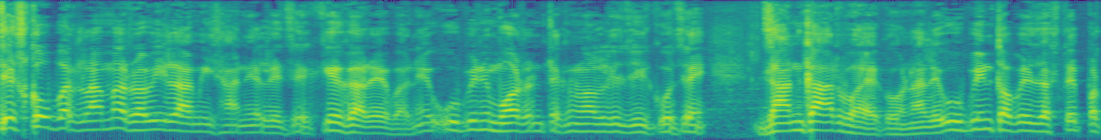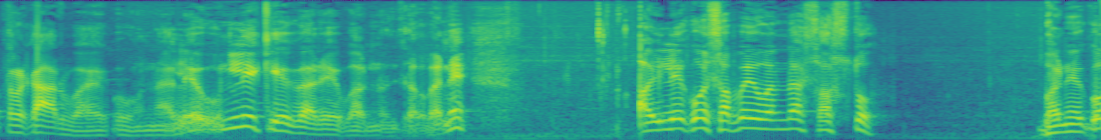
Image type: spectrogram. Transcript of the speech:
त्यसको बदलामा रवि लामी छानेले चाहिँ के गरे भने ऊ पनि मोडर्न टेक्नोलोजीको चाहिँ जानकार भएको हुनाले ऊ पनि तपाईँ जस्तै पत्रकार भएको हुनाले उनले के गरे भन्नुहुन्छ भने अहिलेको सबैभन्दा सस्तो भनेको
